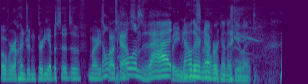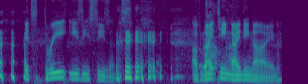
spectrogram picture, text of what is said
over 130 episodes of Marty's Don't podcast. tell them that. Now they're to never gonna do it. it's three easy seasons of 1999.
